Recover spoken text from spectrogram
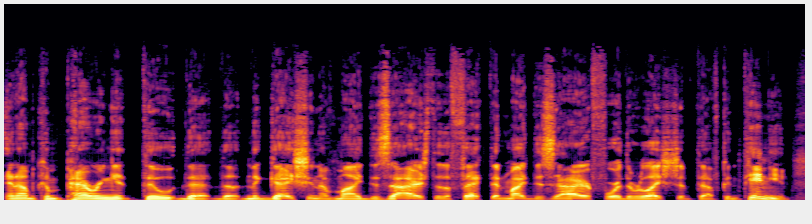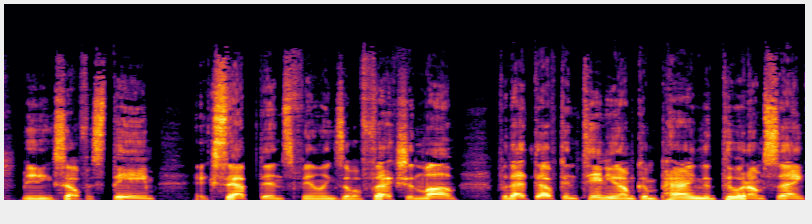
and I'm comparing it to the, the negation of my desires, to the fact that my desire for the relationship to have continued, meaning self esteem, acceptance, feelings of affection, love, for that to have continued. I'm comparing the two, and I'm saying,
